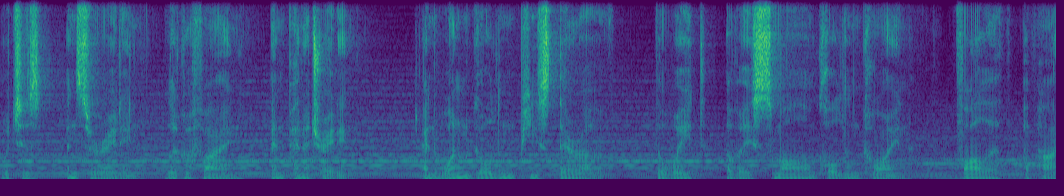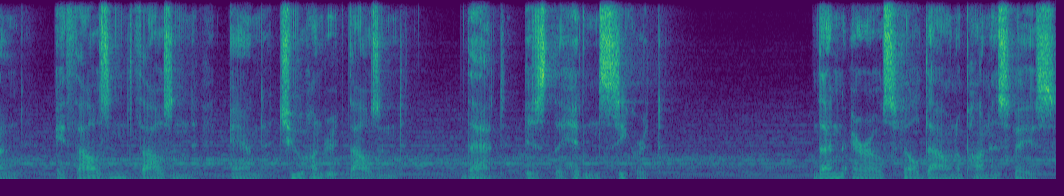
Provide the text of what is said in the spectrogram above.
which is incerating, liquefying, and penetrating, and one golden piece thereof, the weight of a small golden coin, falleth upon a thousand thousand and two hundred thousand. That is the hidden secret. Then Eros fell down upon his face.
